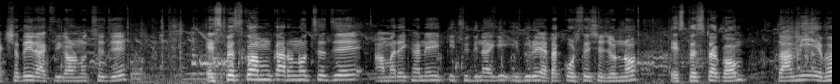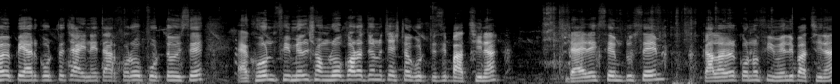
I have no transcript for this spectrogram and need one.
একসাথেই রাখছি। কারণ হচ্ছে যে স্পেস কম কারণ হচ্ছে যে আমার এখানে কিছুদিন আগে ইঁদুরে অ্যাটাক করছে সেজন্য স্পেসটা কম। তো আমি এভাবে পেয়ার করতে চাই নাই, তারপরেও করতে হয়েছে। এখন ফিমেল সংগ্রহ করার জন্য চেষ্টা করতেছি, পাচ্ছি না। ডাইরেক্ট সেম টু সেম কালারের কোনো ফিমেলই পাচ্ছি না।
